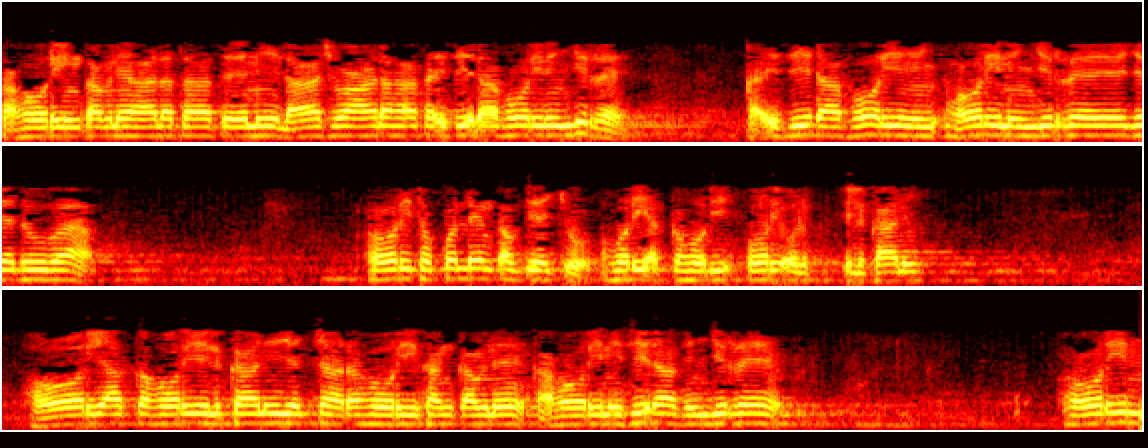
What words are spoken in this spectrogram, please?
كهورين قبل هالتاتين لا شعاع لها. كيسيدا فورين انجره كيسيدا فورين انجره جدوبا. horii tokkolleen qabdu jechuudha horii akka horii ilkaanii horii akka horii ilkaanii jechaadha horii kan qabne ka horiin isiidhaaf hin jirre horiin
